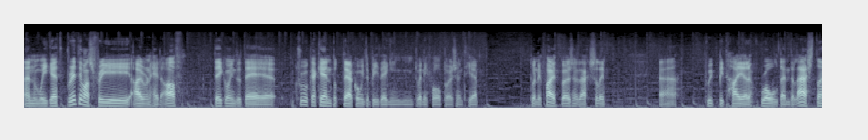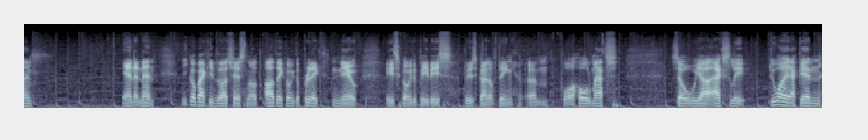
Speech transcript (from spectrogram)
and we get pretty much free Iron Head off. They go into the Crook again, but they are going to be taking 24% here. 25% actually. Uh, a bit higher roll than the last time. And then you go back into our Chesnaught. Are they going to predict? No, it's going to be this this kind of thing um, for a whole match. So we are actually. Do I again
